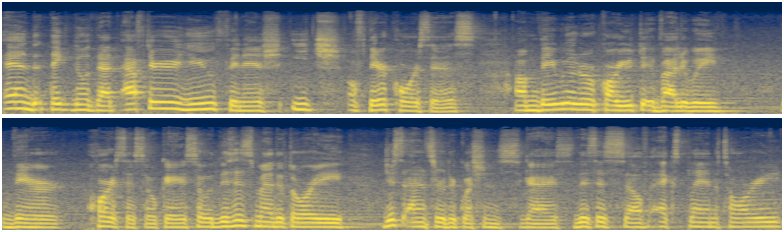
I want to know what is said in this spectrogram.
And take note that after you finish each of their courses um, they will require you to evaluate their courses okay? So this is mandatory. Just answer the questions guys. This is self-explanatory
